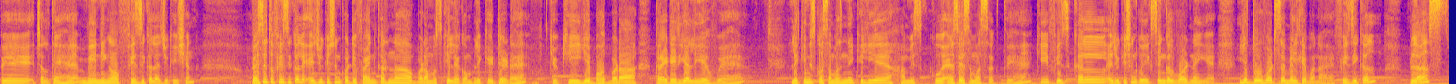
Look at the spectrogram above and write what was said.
पे चलते हैं मीनिंग ऑफ़ फ़िज़िकल एजुकेशन वैसे तो फ़िज़िकल एजुकेशन को डिफ़ाइन करना बड़ा मुश्किल है कॉम्प्लिकेटेड है, क्योंकि ये बहुत बड़ा क्राइटेरिया लिए हुए हैं। लेकिन इसको समझने के लिए हम इसको ऐसे समझ सकते हैं कि फ़िज़िकल एजुकेशन कोई एक सिंगल वर्ड नहीं है। ये दो वर्ड से मिल के बना है फ़िज़िकल प्लस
